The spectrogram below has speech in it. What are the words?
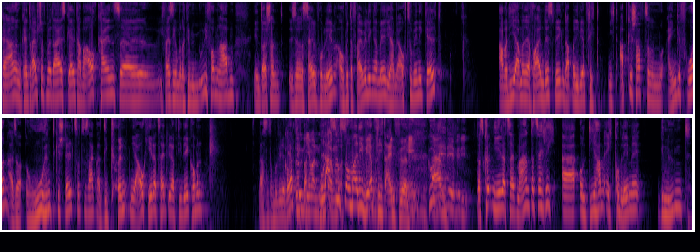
keine Ahnung, kein Treibstoff mehr da ist. Geld haben wir auch keins. Äh, Ich weiß nicht, ob wir noch genügend Uniformen haben. In Deutschland ist ja dasselbe Problem, auch mit der Freiwilligenarmee. Die haben ja auch zu wenig Geld. Aber die haben wir ja vor allem deswegen, da hat man die Wehrpflicht nicht abgeschafft, sondern nur eingefroren, also ruhend gestellt sozusagen. Also die könnten ja auch jederzeit wieder auf die Idee kommen, lass uns doch mal wieder Wehrpflicht irgendjemand machen. Lass uns doch mal die Wehrpflicht einführen. Hey, gute Ähm, Idee für die. Das könnten die jederzeit machen tatsächlich. Äh, Und die haben echt Probleme, genügend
